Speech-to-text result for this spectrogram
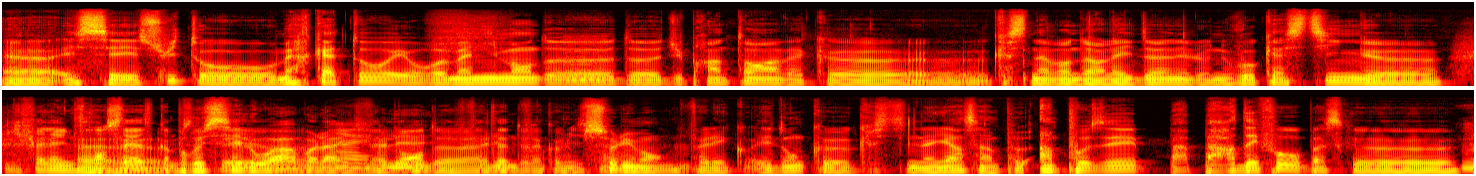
Euh, et c'est suite au mercato et au remaniement de- Mm. de- du printemps avec euh, Christina van der Leyden et le nouveau casting euh, Il fallait une française euh, comme bruxellois. euh, voilà, Ouais. il fallait, allemande il à la fallait tête une- de la commission. Absolument. il fallait- et donc euh, Christine Lagarde s'est un peu imposée, pas par défaut, parce que. hmm,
